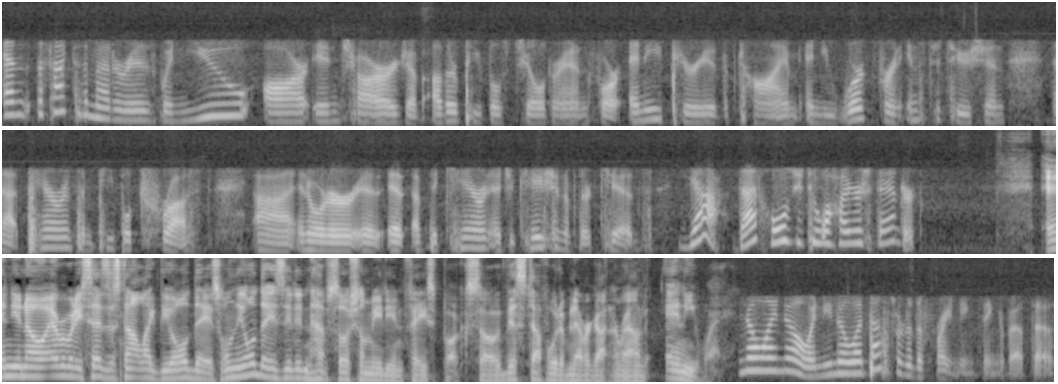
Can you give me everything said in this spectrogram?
And the fact of the matter is, when you are in charge of other people's children for any period of time and you work for an institution that parents and people trust uh, in order i i of the care and education of their kids, yeah, that holds you to a higher standard. And you know, everybody says it's not like the old days. Well, in the old days, they didn't have social media and Facebook, so this stuff would have never gotten around anyway. No, I know, and you know what? That's sort of the frightening thing about this,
